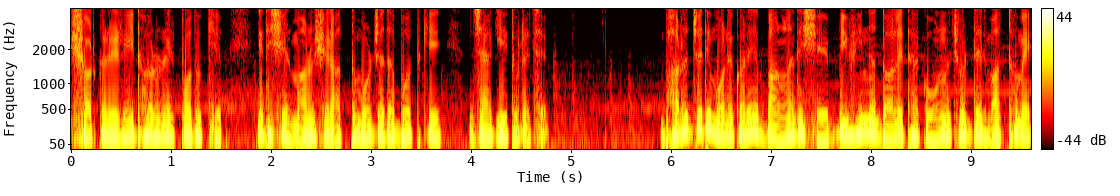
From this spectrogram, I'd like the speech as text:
সরকারের এই ধরনের পদক্ষেপ এদেশের মানুষের আত্মমর্যাদা বোধকে জাগিয়ে তুলেছে। ভারত যদি মনে করে বাংলাদেশে বিভিন্ন দলে থাকা অনুচরদের মাধ্যমে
